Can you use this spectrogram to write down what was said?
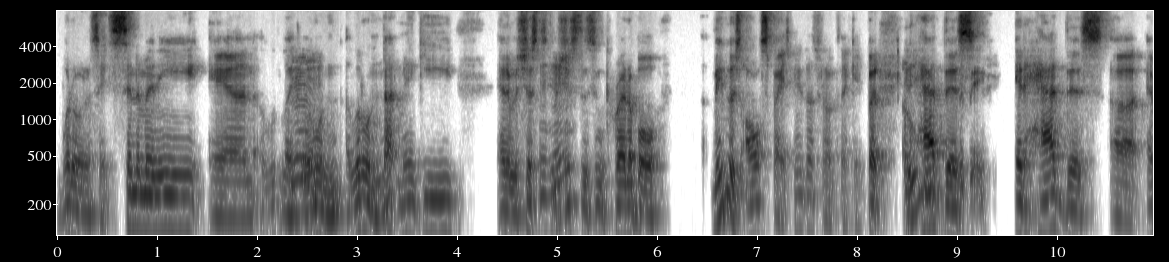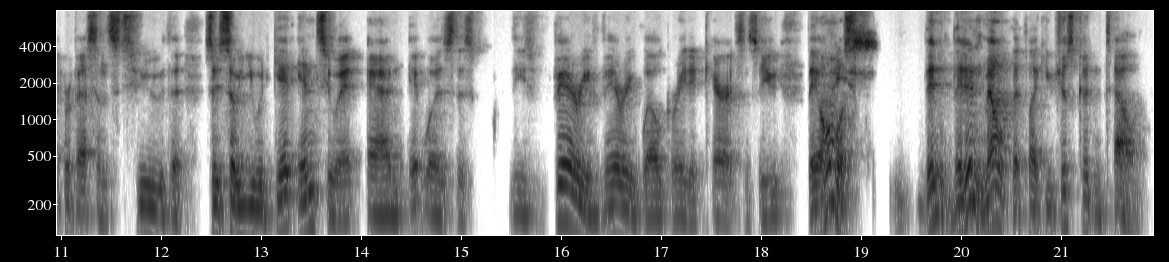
what do I want to say cinnamony and a- like a Mm. little a little nutmeggy and it was just it was Mhm. just this incredible maybe it was allspice maybe that's what I'm thinking but it Ooh, had this it had this uh, effervescence to the so so you would get into it and it was this these very very well grated carrots. And so you they almost didn't they didn't melt but like you just couldn't tell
